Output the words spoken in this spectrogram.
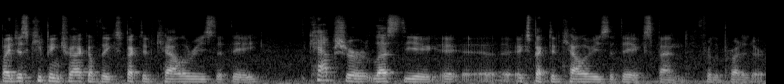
by just keeping track of the expected calories that they capture less the uh, uh expected calories that they expend for the predator.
